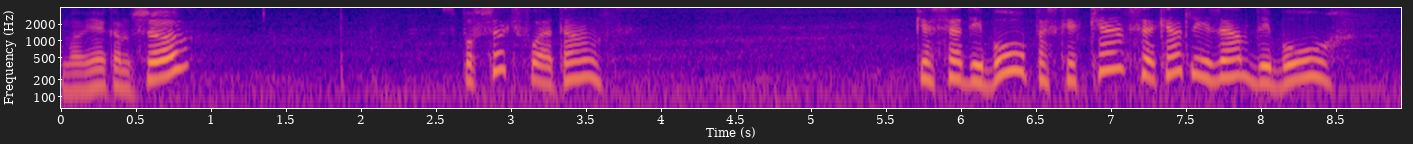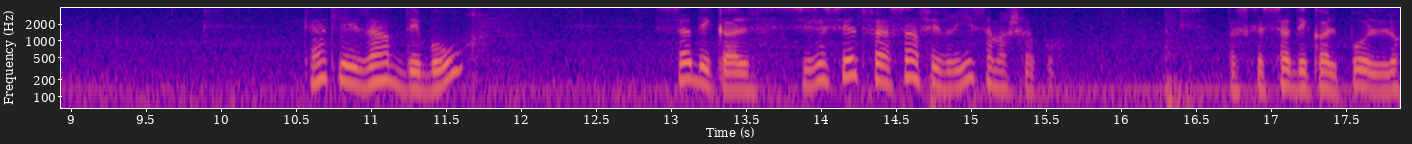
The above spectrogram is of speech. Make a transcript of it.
On bien comme ça. C'est pour ça qu'il faut attendre que ça débourre, parce que quand, quand les arbres débourrent, quand les arbres débourrent, ça décolle. Si j'essayais de faire ça en février, ça ne marcherait pas. Parce que ça décolle pas là.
